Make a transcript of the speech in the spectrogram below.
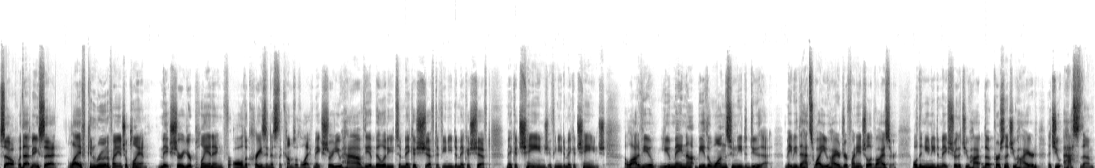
So, with that being said, life can ruin a financial plan make sure you're planning for all the craziness that comes with life. Make sure you have the ability to make a shift if you need to make a shift, make a change if you need to make a change. A lot of you, you may not be the ones who need to do that. Maybe that's why you hired your financial advisor. Well, then you need to make sure that you hi- the person that you hired that you ask them,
